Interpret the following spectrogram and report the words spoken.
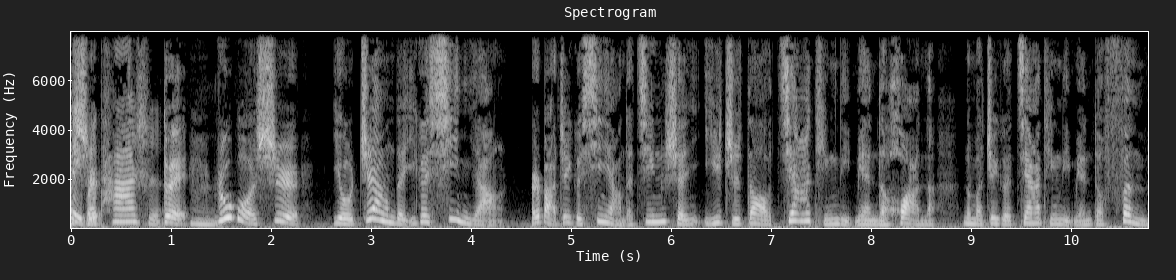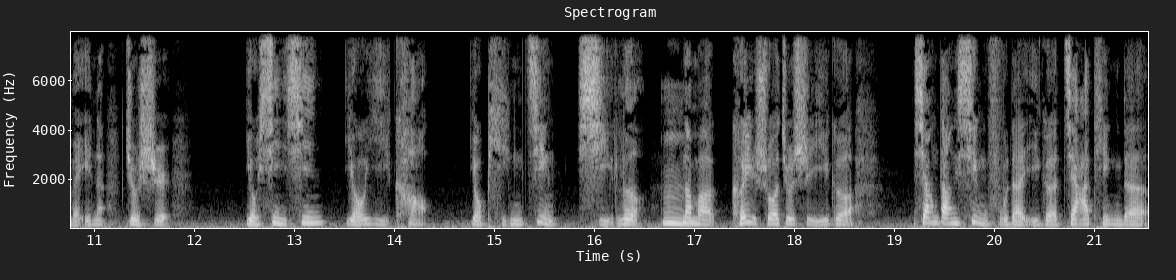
里边踏实，对，嗯如果是有这样的一个信仰，而把这个信仰的精神移植到家庭里面的话呢，那么这个家庭里面的氛围呢，就是有信心、有依靠、有平静、喜乐。嗯那么可以说就是一个。相当幸福的一个家庭的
